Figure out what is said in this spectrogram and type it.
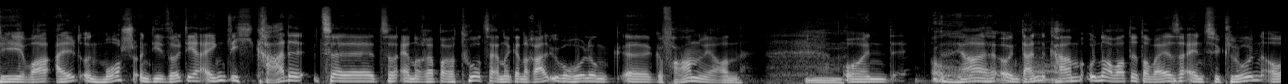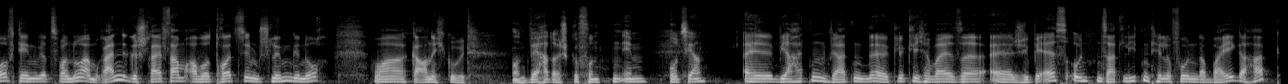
Die war alt und morsch und die sollte ja eigentlich gerade zu, zu einer Reparatur, zu einer Generalüberholung äh, gefahren werden. Mhm. Und oh. ja, und dann kam unerwarteterweise ein Zyklon auf, den wir zwar nur am Rande gestreift haben, aber trotzdem schlimm genug, war gar nicht gut. Und wer hat euch gefunden im Ozean? Äh, wir hatten, wir hatten äh, glücklicherweise äh, GPS und ein Satellitentelefon dabei gehabt,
